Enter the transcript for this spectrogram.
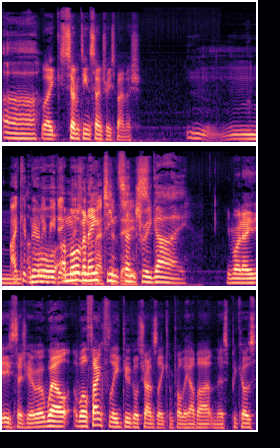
Uh, like 17th century Spanish? mm, I can I'm barely more, read I'm more of an English on the best of 18th days. century guy. You're more an 18th century. guy. Well, well, thankfully, Google Translate can probably help out on this because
